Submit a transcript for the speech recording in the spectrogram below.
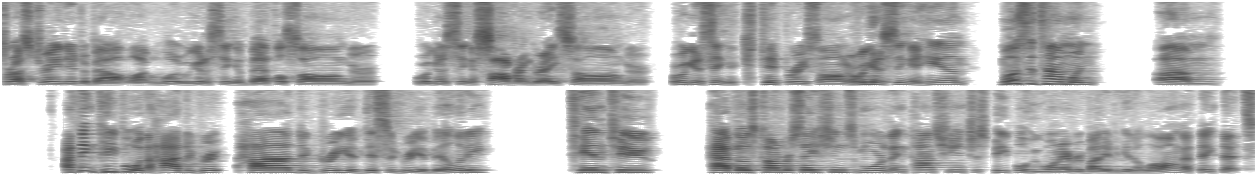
frustrated about like, we're going to sing a Bethel song, or we're going to sing a Sovereign Grace song, or we're going to sing a contemporary song, or we're going to sing a hymn. Most of the time, when um, I think people with a high degree, high degree of disagreeability tend to have those conversations more than conscientious people who want everybody to get along. I think that's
